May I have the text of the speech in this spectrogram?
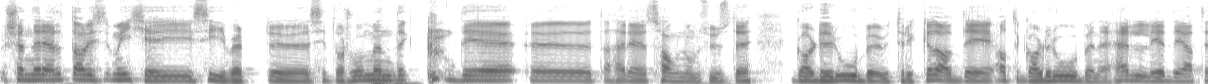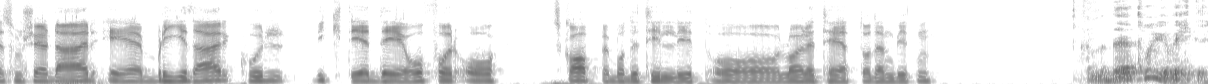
generelt, da, liksom ikke i Sivert-situasjonen, uh, men det, det, uh, det her er sagnomsus, det garderobeuttrykket. da, det At garderoben er hellig, det at det som skjer der, er, blir der. Hvor viktig er det òg for å skape både tillit og lojalitet og den biten? Det tror jeg er viktig.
